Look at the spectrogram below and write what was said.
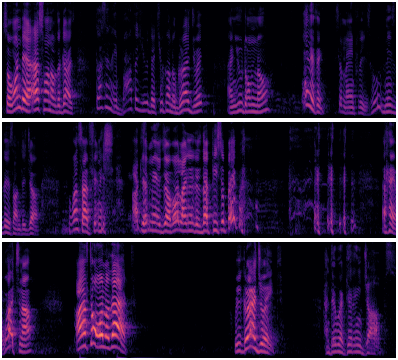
So one day I asked one of the guys, doesn't it bother you that you're going to graduate and you don't know anything? He said, man, please, who needs this on the job? Once I finish, I'll get me a job. All I need is that piece of paper. hey, watch now. After all of that, we graduate, and they were getting jobs.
